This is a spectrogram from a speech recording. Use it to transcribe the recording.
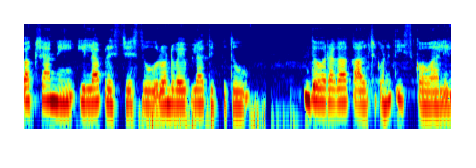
భక్ష్యాన్ని ఇలా ప్రెస్ చేస్తూ రెండు వైపులా తిప్పుతూ దోరగా కాల్చుకొని తీసుకోవాలి.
